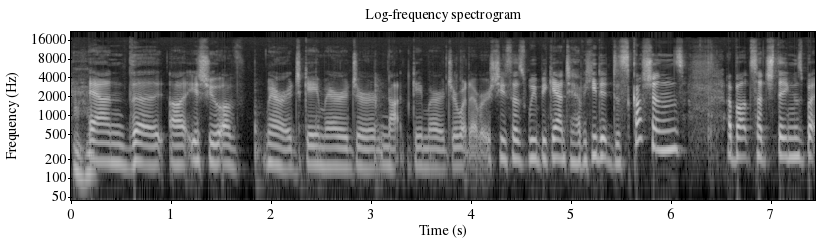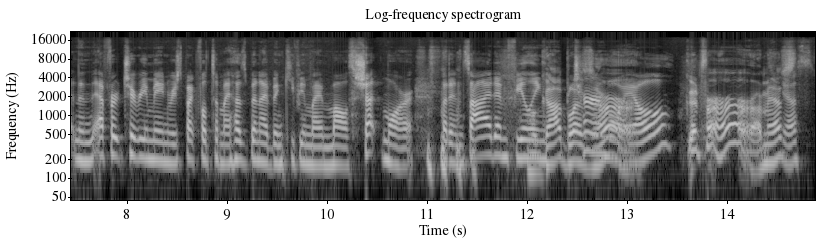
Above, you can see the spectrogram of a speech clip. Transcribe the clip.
Mm-hmm. and the uh, issue of marriage, gay marriage or not gay marriage or whatever. She says, We began to have heated discussions about such things, but in an effort to remain respectful to my husband, I've been keeping my mouth shut more. But inside, I'm Well, feeling God bless turmoil. her. Good for her. I mean, that's, Yes,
